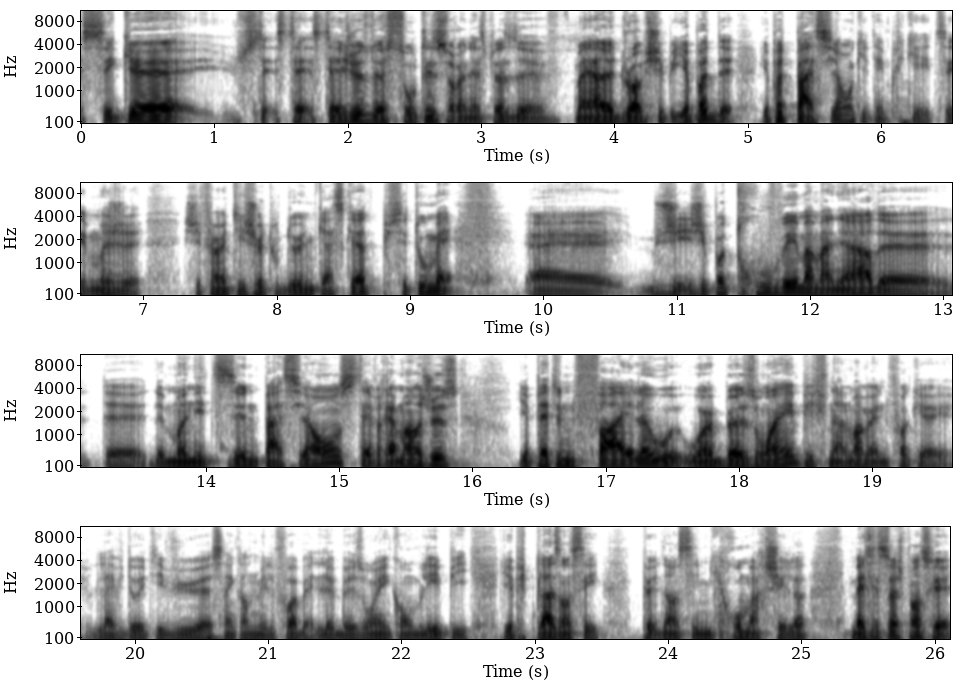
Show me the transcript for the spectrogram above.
c'est que c'était- juste de sauter sur une espèce de manière de dropship. Il n'y a, pas de- il y a pas de passion qui est impliquée. tu sais. moi, j'ai fait un t-shirt ou deux, une casquette, puis c'est tout, mais euh, j'ai j'ai pas trouvé ma manière de, de- de monétiser une passion. C'était vraiment juste, il y a peut-être une faille là ou, un besoin, puis finalement, ben, une fois que la vidéo a été vue euh, 50 000 fois, ben, le besoin est comblé, puis il n'y a plus de place dans ces, dans ces micro-marchés-là. Mais c'est ça, je pense que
